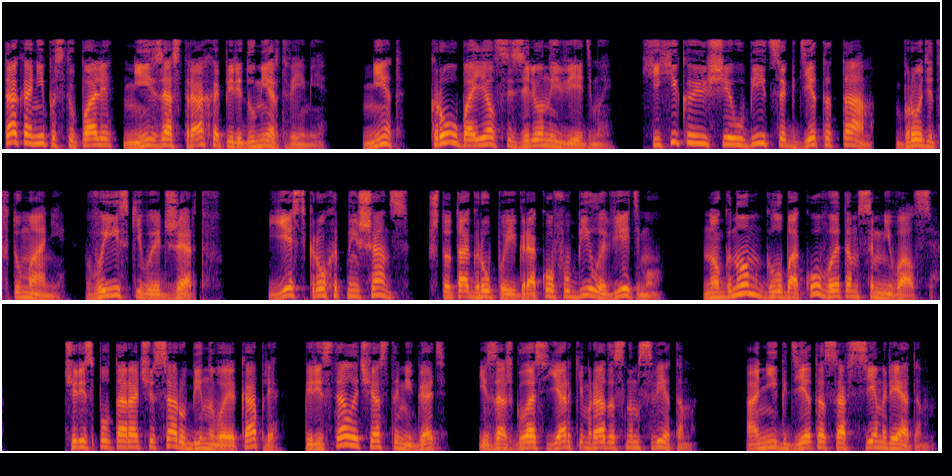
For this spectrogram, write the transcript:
Так они поступали не из-за страха перед умертвиями. Нет, Кроу боялся зеленой ведьмы. Хихикающая убийца где-то там, бродит в тумане, выискивает жертв. Есть крохотный шанс, что та группа игроков убила ведьму, но гном глубоко в этом сомневался. Через полтора часа рубиновая капля перестала часто мигать и зажглась ярким радостным светом. Они где-то совсем рядом.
